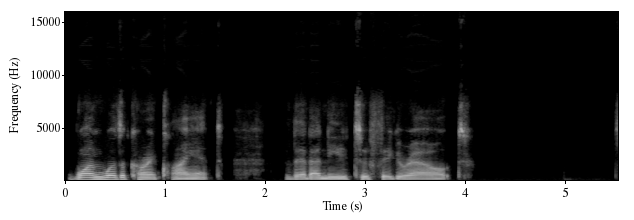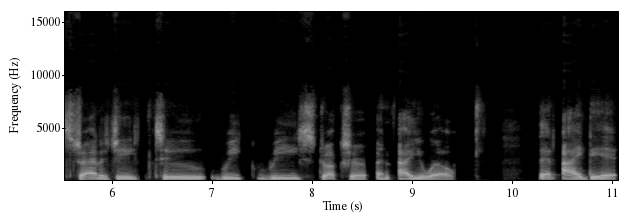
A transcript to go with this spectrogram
one was a current client that I needed to figure out strategy to re- restructure an IUL that I did.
